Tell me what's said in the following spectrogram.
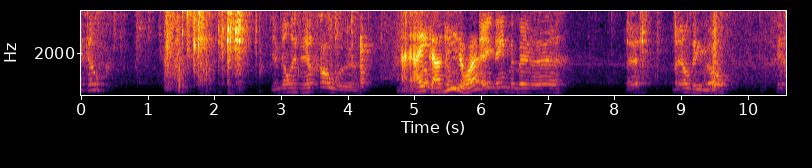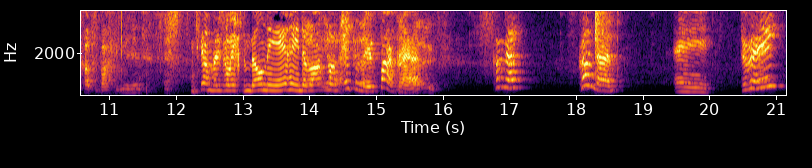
Ik ook. Ja, Jan heeft een heel gauw... eh, Rijka niet hoor. Nee, nee, bij, bij, eh, eh, bij Elding wel. Hier gaat zijn bakje weer in. Ja, maar ze ligt hem wel neer in de Ja, wacht ja. dat ik hem weer pak, Ja, hè? Kom dan. Kom dan. Eén, twee.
